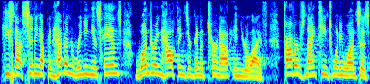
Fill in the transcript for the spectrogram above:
He's not sitting up in heaven, wringing his hands, wondering how things are going to turn out in your life. Proverbs 19 21 says,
